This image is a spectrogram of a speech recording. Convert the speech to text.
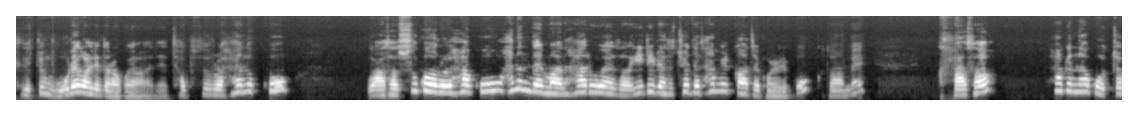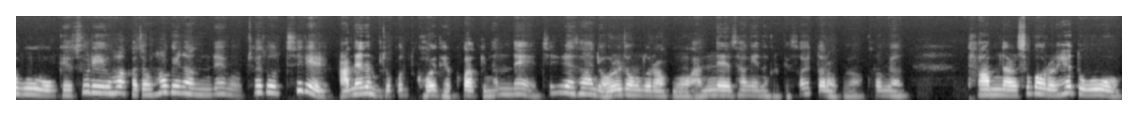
그게 좀 오래 걸리더라고요. 이제 접수를 해놓고 와서 수거를 하고 하는 데만 하루에서 1일에서 최대 3일까지 걸리고 그 다음에 가서 확인하고 어쩌고 이렇게 수리 과정 확인하는데 뭐 최소 7일 안에는 무조건 거의 될 것 같긴 한데 7일에서 한 열흘 정도라고 안내상에는 그렇게 써 있더라고요. 그러면 다음날 수거를 해도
